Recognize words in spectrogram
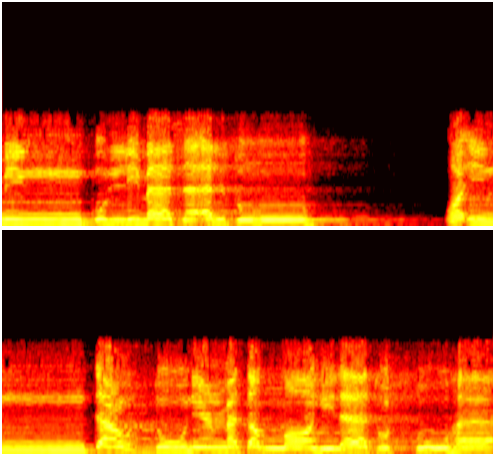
من كل ما سألتموه۔ وإن تعدوا نعمة الله لا تحصوها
